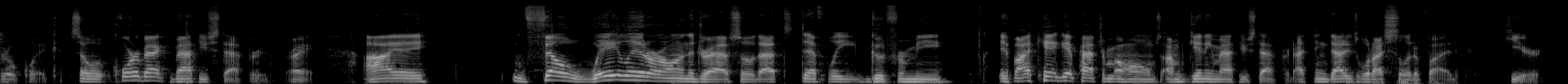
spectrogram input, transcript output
real quick. So quarterback Matthew Stafford, right? I fell way later on in the draft, so that's definitely good for me. If I can't get Patrick Mahomes, I'm getting Matthew Stafford. I think that is what I solidified here.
